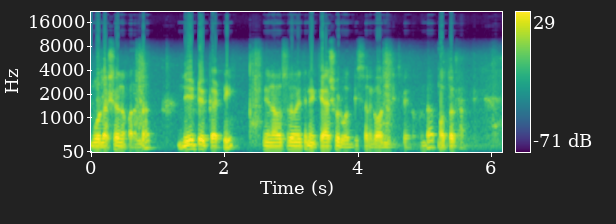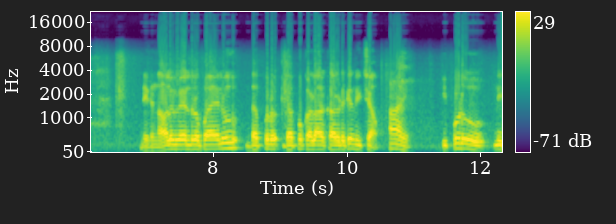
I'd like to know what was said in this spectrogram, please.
మూడు లక్షల పరల నీట్గా కట్టి. నేను అవసరమైతే నేను క్యాష్ కూడా పంపిస్తాను గవర్నమెంట్ కాకుండా మొత్తం నీకు నాలుగు వేల రూపాయలు డప్పులు డప్పు కళాకారుడికి ఇచ్చాం ఆయ్. ఇప్పుడు నీ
